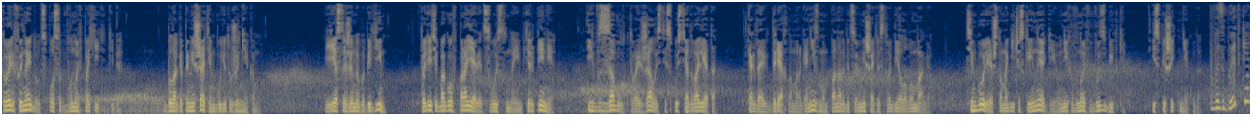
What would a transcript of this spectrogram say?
то эльфы найдут способ вновь похитить тебя. Благо, помешать им будет уже некому. Если же мы победим, то дети богов проявят свойственное им терпение и вззовут к твоей жалости спустя два лета, когда их дряхлым организмам понадобится вмешательство белого мага. Тем более, что магической энергии у них вновь в избытке, и спешить некуда. В избытке?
